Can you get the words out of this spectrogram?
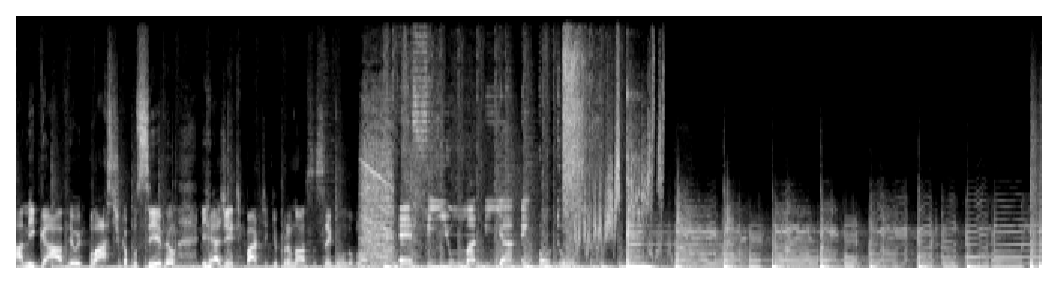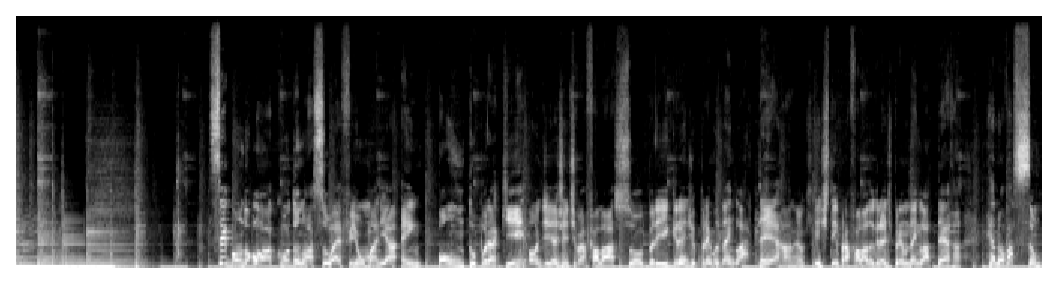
amigável e plástica possível. E a gente parte aqui para o nosso segundo bloco. F1 Mania em ponto. Segundo bloco do nosso F1 Mania em ponto por aqui, onde a gente vai falar sobre Grande Prêmio da Inglaterra, né? O que a gente tem para falar do Grande Prêmio da Inglaterra? Renovação,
